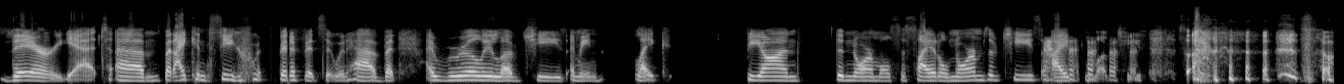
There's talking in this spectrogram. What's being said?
there yet, um, but I can see what benefits it would have. But I really love cheese. I mean, like beyond the normal societal norms of cheese. I love cheese. So, so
